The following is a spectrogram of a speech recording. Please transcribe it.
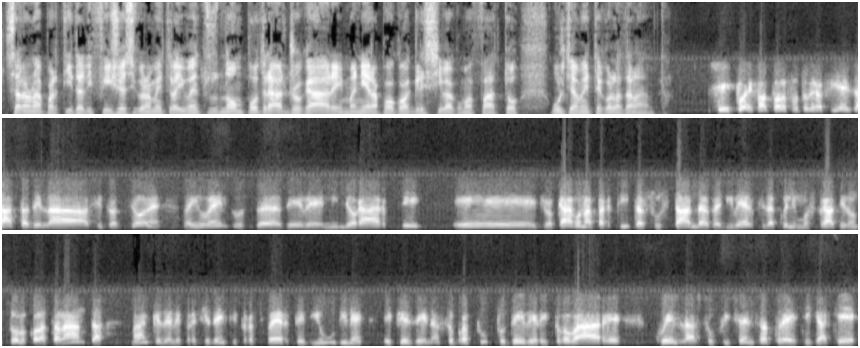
sarà una partita difficile, sicuramente la Juventus non potrà giocare in maniera poco aggressiva come ha fatto ultimamente con l'Atalanta. Sì, tu hai fatto la fotografia esatta della situazione, la Juventus eh, deve migliorarsi e giocare una partita su standard diversi da quelli mostrati non solo con l'Atalanta ma anche nelle precedenti trasferte di Udine e Cesena, soprattutto deve ritrovare quella sufficienza atletica che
